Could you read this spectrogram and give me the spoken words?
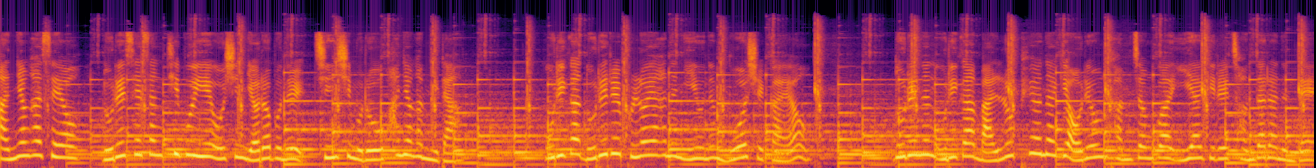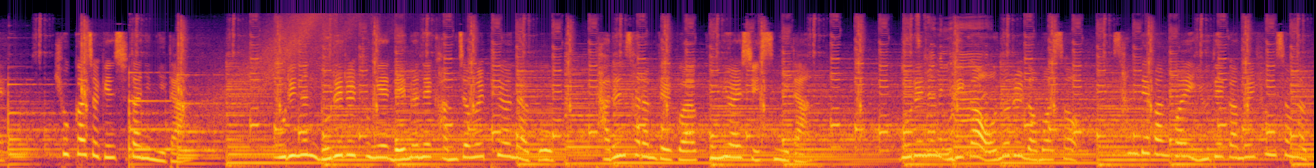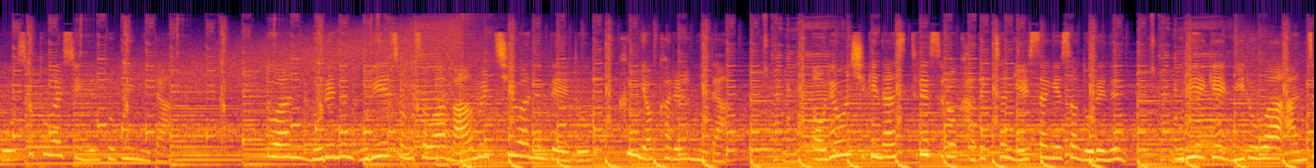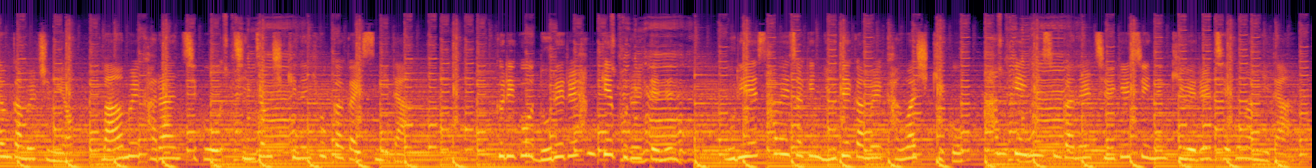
안녕하세요. 노래세상 TV에 오신 여러분을 진심으로 환영합니다. 우리가 노래를 불러야 하는 이유는 무엇일까요? 노래는 우리가 말로 표현하기 어려운 감정과 이야기를 전달하는데 효과적인 수단입니다. 우리는 노래를 통해 내면의 감정을 표현하고 다른 사람들과 공유할 수 있습니다. 노래는 우리가 언어를 넘어서 상대방과의 유대감을 형성하고 소통할 수 있는 도구입니다. 또한 노래는 우리의 정서와 마음을 치유하는 데에도 큰 역할을 합니다. 어려운 시기나 스트레스로 가득 찬 일상에서 노래는 우리에게 위로와 안정감을 주며 마음을 가라앉히고 진정시키는 효과가 있습니다. 그리고 노래를 함께 부를 때는 우리의 사회적인 유대감을 강화시키고 함께 있는 순간을 즐길 수 있는 기회를 제공합니다.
